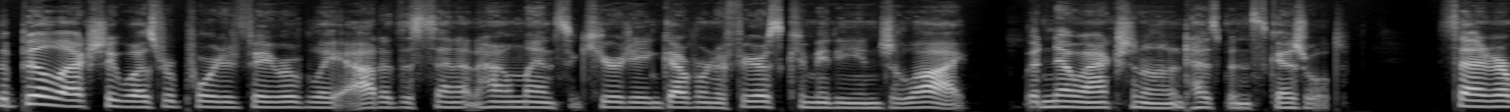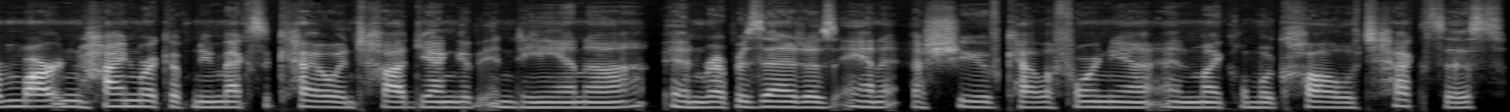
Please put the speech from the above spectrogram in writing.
The bill actually was reported favorably out of the Senate Homeland Security and Government Affairs Committee in July, but no action on it has been scheduled. Senator Martin Heinrich of New Mexico and Todd Young of Indiana, and Representatives Anna Eshoo of California and Michael McCaul of Texas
